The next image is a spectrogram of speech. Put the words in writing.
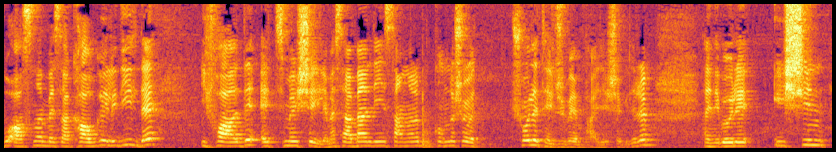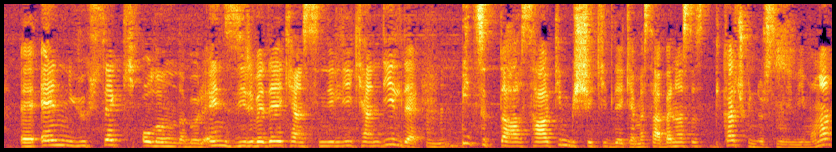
Bu aslında mesela kavga ile değil de ifade etme şeyle. Mesela ben de insanlara bu konuda şöyle şöyle tecrübemi paylaşabilirim. Hani böyle işin e, en yüksek olanında böyle en zirvedeyken sinirliyken değil de bir tık daha sakin bir şekildeyken mesela ben aslında birkaç gündür sinirliyim ona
